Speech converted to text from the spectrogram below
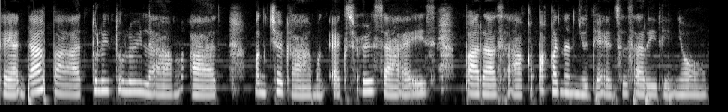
Kaya dapat tuloy-tuloy lang at magtiyaga, mag-exercise para sa kapakanan niyo din sa sarili niyo.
